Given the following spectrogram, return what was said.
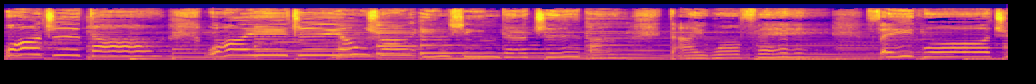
我知道，我一直有双隐形的翅膀，带我飞，飞过绝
